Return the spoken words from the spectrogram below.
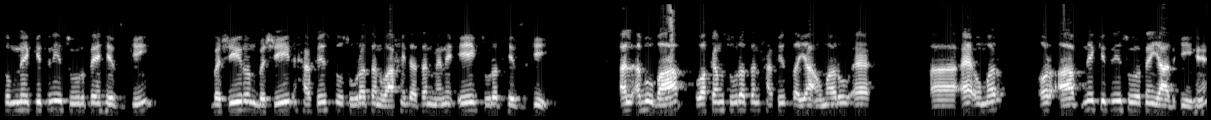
تم نے کتنی صورتیں حفظ کی؟ بشیر بشیر حفظ تو صورتا واحدتا میں نے ایک صورت حفظ کی۔ الابو باب وکم صورتا حفظت یا عمر۔ اے, اے عمر اور آپ نے کتنی صورتیں یاد کی ہیں؟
